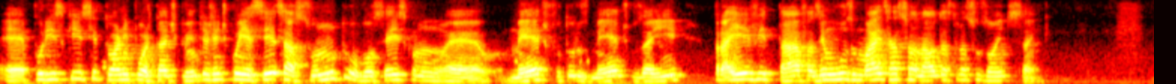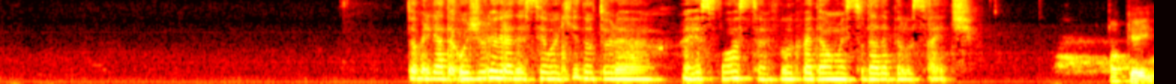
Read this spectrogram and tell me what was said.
é por isso que se torna importante a gente conhecer esse assunto, vocês como é, médicos, futuros médicos aí, para evitar fazer um uso mais racional das transfusões de sangue. Muito obrigada. O Júlio agradeceu aqui, doutora, a resposta, falou que vai dar uma estudada pelo site. Ok.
